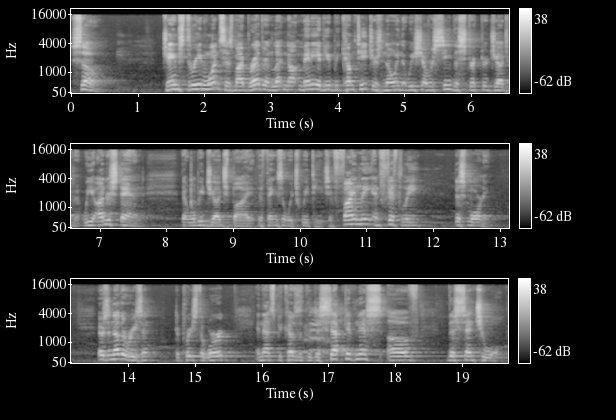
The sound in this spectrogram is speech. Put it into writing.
So, James 3 and 1 says, My brethren, let not many of you become teachers, knowing that we shall receive the stricter judgment. We understand that we'll be judged by the things in which we teach. And finally and fifthly, this morning, there's another reason to preach the word, and that's because of the deceptiveness of the sensual.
